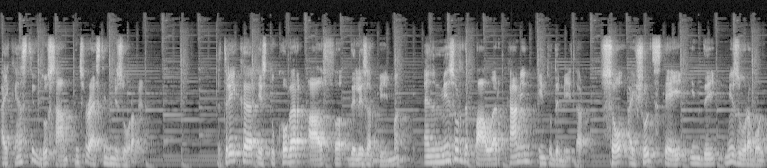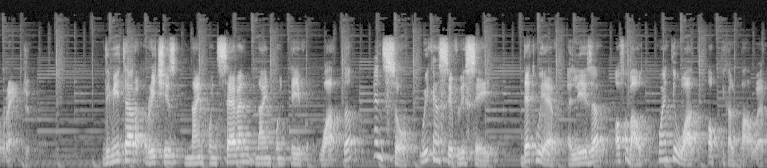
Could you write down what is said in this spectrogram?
I can still do some interesting measurement. The trick is to cover half the laser beam and measure the power coming into the meter, so I should stay in the measurable range. The meter reaches 9.7-9.8 watt, and so we can safely say that we have a laser of about 20 watt optical power.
